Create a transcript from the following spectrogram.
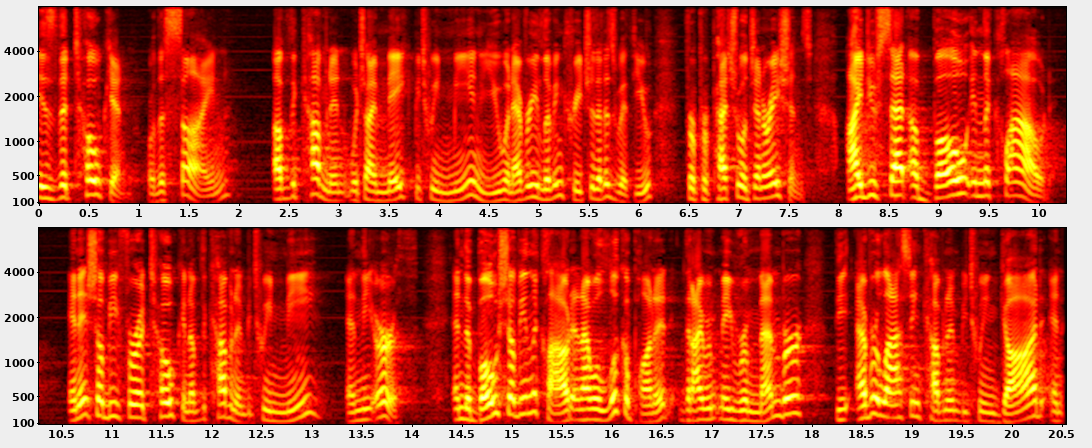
is the token or the sign of the covenant which I make between me and you and every living creature that is with you for perpetual generations. I do set a bow in the cloud, and it shall be for a token of the covenant between me and the earth. And the bow shall be in the cloud, and I will look upon it, that I may remember the everlasting covenant between God and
